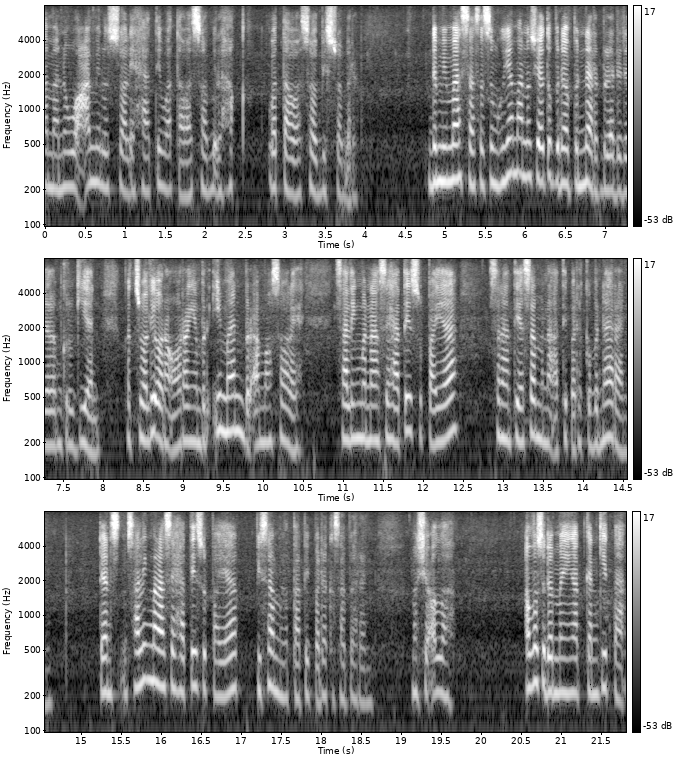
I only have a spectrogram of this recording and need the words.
amanu wa 'amilus wa tawassaw bil haqq wa tawassaw bis sabr. Demi masa sesungguhnya manusia itu benar-benar berada dalam kerugian kecuali orang-orang yang beriman, beramal soleh, saling menasehati supaya senantiasa menaati pada kebenaran dan saling menasehati supaya bisa menetapi pada kesabaran. Masya Allah, Allah sudah mengingatkan kita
